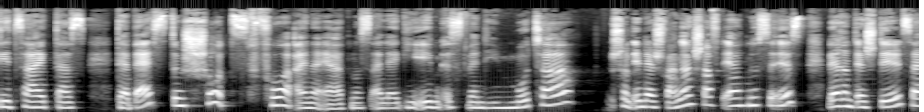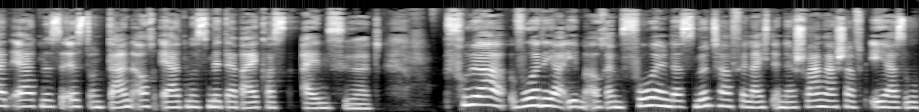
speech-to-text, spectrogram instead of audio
die zeigt, dass der beste Schutz vor einer Erdnussallergie eben ist, wenn die Mutter schon in der Schwangerschaft Erdnüsse isst, während der Stillzeit Erdnüsse isst und dann auch Erdnuss mit der Beikost einführt. Früher wurde ja eben auch empfohlen, dass Mütter vielleicht in der Schwangerschaft eher so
